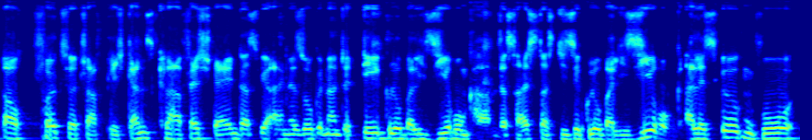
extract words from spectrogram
auch volkswirtschaftlich ganz klar feststellen, dass wir eine sogenannte Deglobalisierung haben. Das heißt, dass diese Globalisierung, alles irgendwo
